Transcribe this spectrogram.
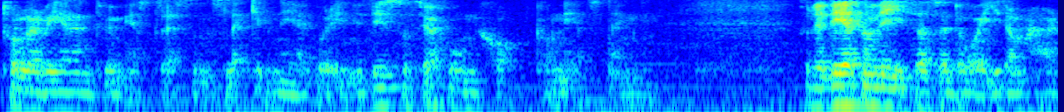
tolererar inte vi mer stress och nu släcker vi ner, går in i dissociation, chock och nedstängning. Så det är det som visar sig då i de här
